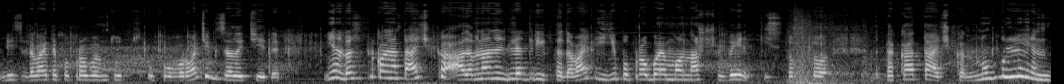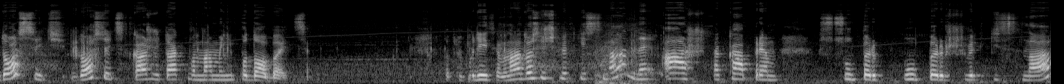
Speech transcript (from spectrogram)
Дивіться, давайте попробуємо тут у поворотик залетіти. Ні, ну, досить прикольна тачка, але вона не для дріфта. Давайте її попробуємо на швидкість. Тобто така тачка. Ну блін, досить, досить, скажу так, вона мені подобається. Тобто, подивіться, вона досить швидкісна, не аж така прям супер-пупер швидкісна.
